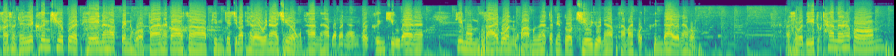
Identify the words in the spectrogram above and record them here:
ใครสนใจจะขึ้นคิวเปิดเพลงนะครับ เป็นหัวฟ้านะก็จะพิมพ์เคซิบัตไทยไว้หน้าชื่อของท่านนะครับ แล้วก็นั้นกดขึ้นคิวได้นะฮะที่มุมซ้ายบนขวามือนะจะเป็นตัวคิวอยู่นะครับ สามารถกดขึ้นได้เลยนะครับผม สวัสดีทุกท่านนะครับผม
